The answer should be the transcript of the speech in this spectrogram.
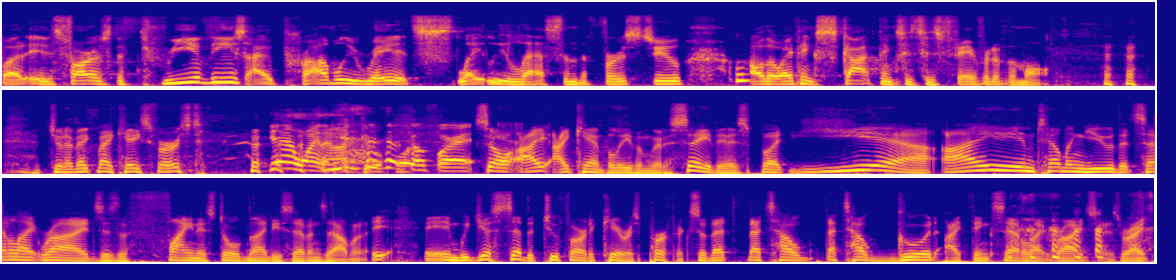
but as far as the three of these, I probably rate it slightly less than the first two. Although I think Scott thinks it's his favorite of them all. Should I make my case first? Yeah, why not? Go for it. Go for it. So Yeah. I, I can't believe I'm going to say this, but yeah, I am telling you that Satellite Rides is the finest old '97s album, It- and we just said that Too Far to Care is perfect. So that that's how that's how good I think Satellite Rides is. Right?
